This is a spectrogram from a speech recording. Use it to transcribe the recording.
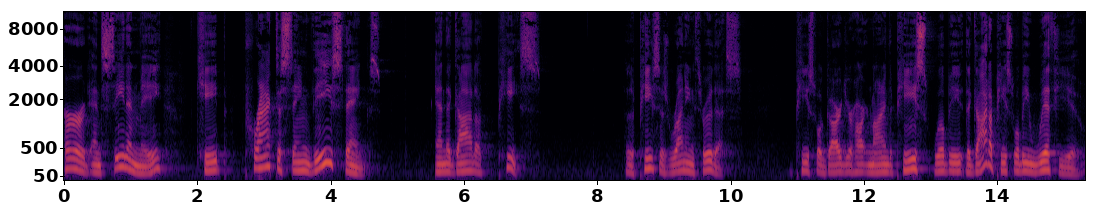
heard and seen in me, keep practicing these things and the God of peace. So the peace is running through this. Peace will guard your heart and mind. The peace will be, the God of peace will be with you.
